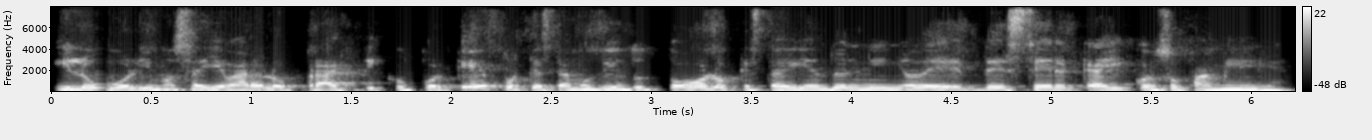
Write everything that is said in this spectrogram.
y lo volvimos a llevar a lo práctico. ¿Por qué? Porque estamos viendo todo lo que está viendo el niño de, de cerca ahí con su familia.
